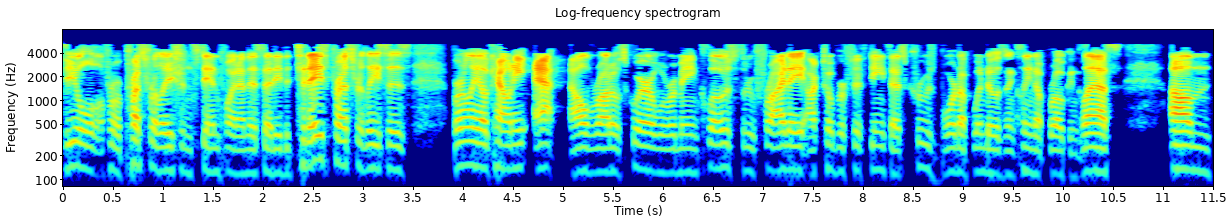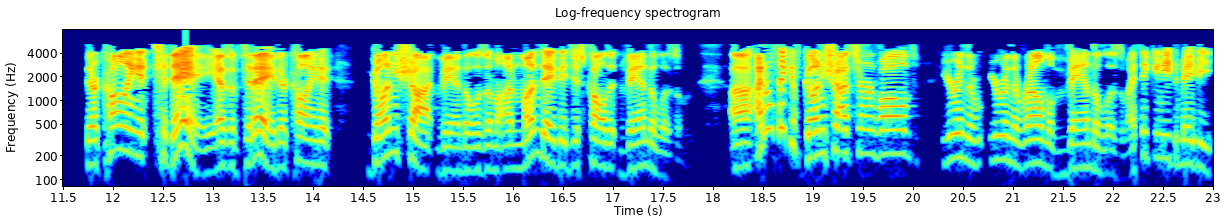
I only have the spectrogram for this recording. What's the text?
deal from a press relations standpoint on this. Eddy, today's press releases: Bernalillo County at Alvarado Square will remain closed through Friday, October 15th, as crews board up windows and clean up broken glass. Um, they're calling it today, as of today, they're calling it gunshot vandalism. On Monday, they just called it vandalism. Uh, I don't think if gunshots are involved, you're in the you're in the realm of vandalism. I think you need to maybe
